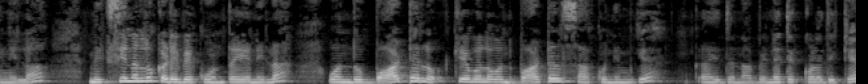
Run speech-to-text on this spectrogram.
ಏನಿಲ್ಲ. ಮಿಕ್ಸಿನಲ್ಲೂ ಕಡಿಬೇಕು ಅಂತ ಏನಿಲ್ಲ. ಒಂದು ಬಾಟಲು, ಕೇವಲ ಒಂದು ಬಾಟಲ್ ಸಾಕು ನಿಮಗೆ ಇದನ್ನು ಬೆಣ್ಣೆ ತೆಕ್ಕೊಳ್ಳೋದಕ್ಕೆ.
